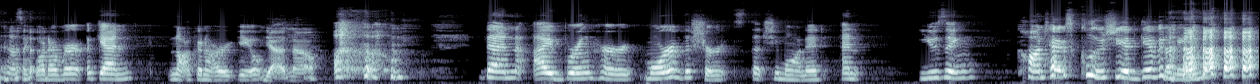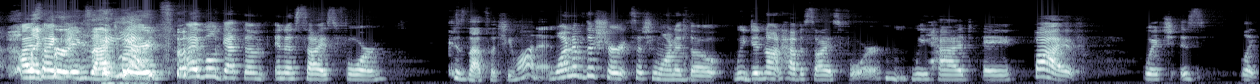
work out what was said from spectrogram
and I was like, whatever. Again, not gonna argue. Yeah, no. Um, then I bring her more of the shirts that she wanted, and using context clues she had given me, like, like- her exact Yeah. words. I will get them in a size four. Because that's what she wanted. One of the shirts that she wanted, though, we did not have a size 4 Mhm. We had a five, which is like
